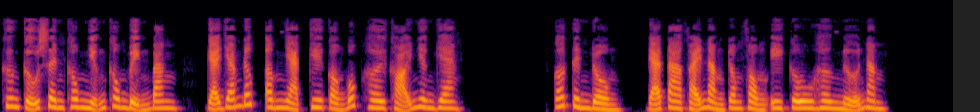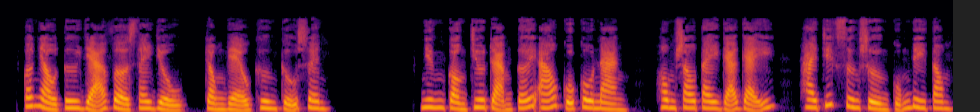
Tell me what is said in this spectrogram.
Khương Cửu Sên không những không biện băng, gã giám đốc âm nhạc kia còn bốc hơi khỏi nhân gian. Có tin đồn, gã ta phải nằm trong phòng y cưu hơn nửa năm. Có nhầu tư giả vờ say dụ, trồng ghẹo Khương Cửu Sên. Nhưng còn chưa chạm tới áo của cô nàng, hôm sau tay gã gãy, hai chiếc xương sườn cũng đi tông.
